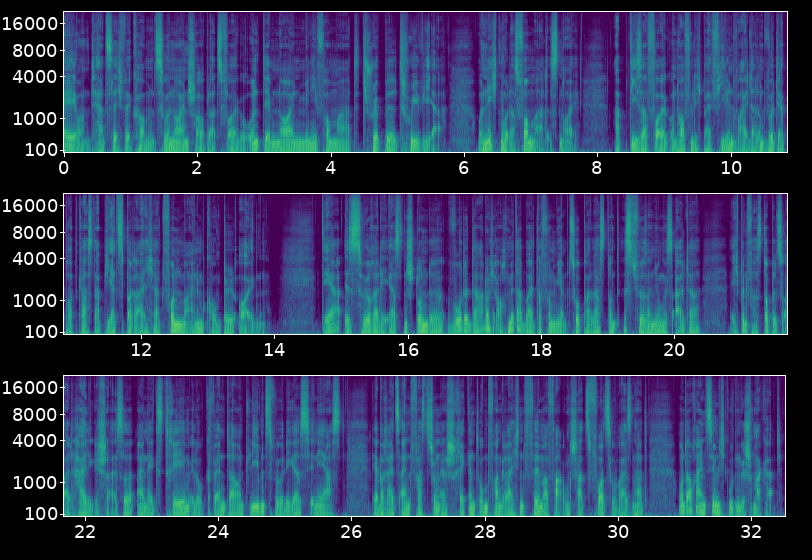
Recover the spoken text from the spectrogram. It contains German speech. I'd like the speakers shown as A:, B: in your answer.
A: Hey und herzlich willkommen zur neuen Schauplatzfolge und dem neuen Mini-Format Triple Trivia. Und nicht nur das Format ist neu. Ab dieser Folge und hoffentlich bei vielen weiteren wird der Podcast ab jetzt bereichert von meinem Kumpel Eugen. Der ist Hörer der ersten Stunde, wurde dadurch auch Mitarbeiter von mir im Zoopalast und ist für sein junges Alter, ich bin fast doppelt so alt, heilige Scheiße, ein extrem eloquenter und liebenswürdiger Cineast, der bereits einen fast schon erschreckend umfangreichen Filmerfahrungsschatz vorzuweisen hat und auch einen ziemlich guten Geschmack hat.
